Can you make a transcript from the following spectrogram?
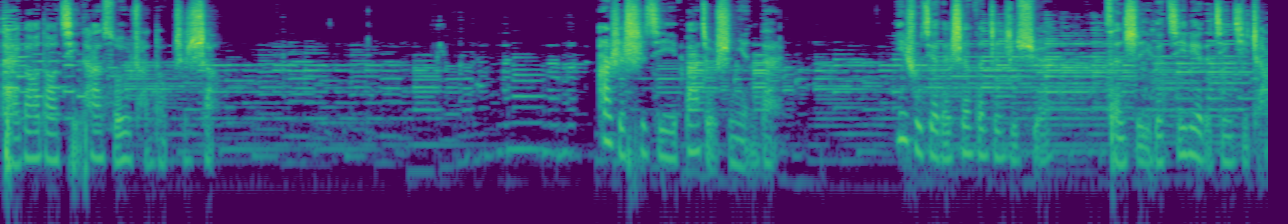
抬高到其他所有传统之上。二十世纪八九十年代，艺术界的身份政治学曾是一个激烈的竞技场。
